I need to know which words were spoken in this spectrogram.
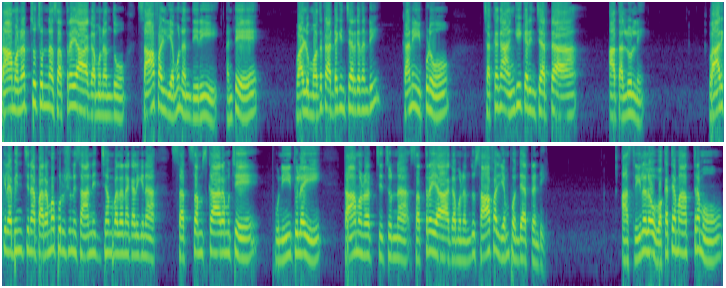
తామునర్చుచున్న సత్రయాగమునందు సాఫల్యము నందిరి అంటే వాళ్ళు మొదట అడ్డగించారు కదండి. కానీ ఇప్పుడు చక్కగా అంగీకరించారట ఆ తల్లుల్ని. వారికి లభించిన పరమపురుషుని సాన్నిధ్యం వలన కలిగిన సత్సంస్కారముచే పునీతులై తాము నర్చిచున్న సత్రయాగమునందు సాఫల్యం పొందారటండి. ఆ స్త్రీలలో ఒకతే మాత్రము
